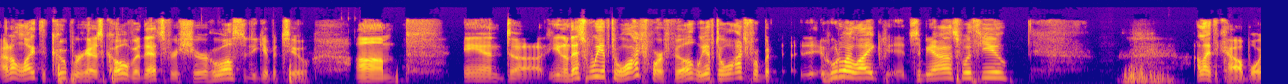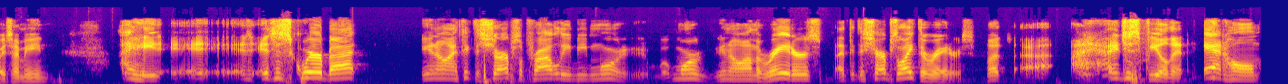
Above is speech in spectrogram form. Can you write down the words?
I don't like that Cooper has COVID. That's for sure. Who else did you give it to? Um, and uh, you know that's what we have to watch for, Phil. We have to watch for. But who do I like? To be honest with you, I like the Cowboys. I mean, I hate it, it, it's a square bet. You know, I think the Sharps will probably be more, more, you know, on the Raiders. I think the Sharps like the Raiders, but uh, I, I just feel that at home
